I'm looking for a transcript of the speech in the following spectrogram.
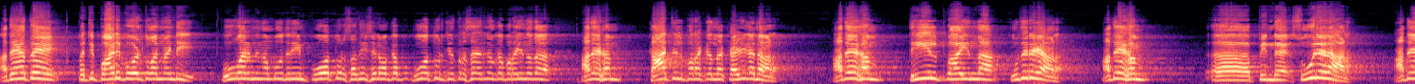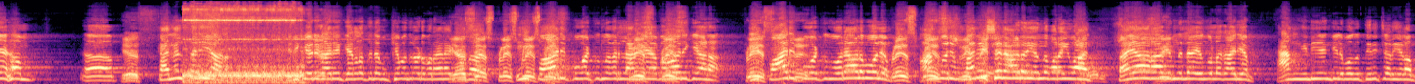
അദ്ദേഹത്തെ പറ്റി പാടി പുകഴ്ത്തുവാൻ വേണ്ടി പൂവരണി നമ്പൂതിരിയും പൂവത്തൂർ സതീശനും ഒക്കെ പൂവത്തൂർ ചിത്രസേനും ഒക്കെ പറയുന്നത് അദ്ദേഹം കാറ്റിൽ പറക്കുന്ന കഴുകനാണ്. അദ്ദേഹം തീയിൽ പായുന്ന കുതിരയാണ്. അദ്ദേഹം പിന്നെ സൂര്യനാണ്. അദ്ദേഹം. കനൽത്തരിയാണ്. എനിക്കൊരു കാര്യം കേരളത്തിന്റെ മുഖ്യമന്ത്രിയോട് പറയാനായിട്ട് please, ഈ please, പാടി please. പുകഴ്ത്തുന്നവരെല്ലാം Please, അങ്ങേ please. അപമാനിക്കുകയാണ്. ഈ പാടി പുകഴ്ത്തുന്ന ഒരാൾ പോലും അങ്ങൊരു മനുഷ്യനാണ് എന്ന് പറയുവാൻ തയ്യാറാകുന്നില്ല എന്നുള്ള കാര്യം അങ്ങ് ഇനിയെങ്കിലും ഒന്ന് തിരിച്ചറിയണം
